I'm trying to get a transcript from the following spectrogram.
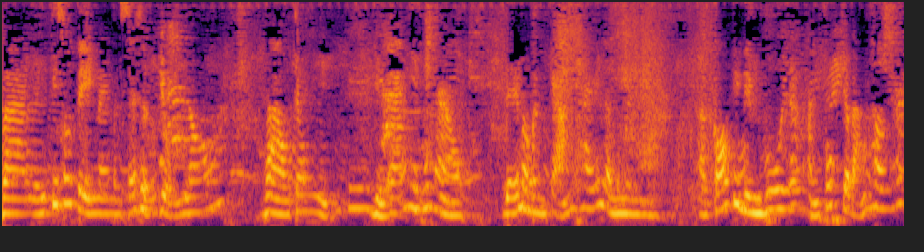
và những cái số tiền này mình sẽ sử dụng nó vào trong những cái dự án như thế nào để mà mình cảm thấy là mình à, có cái niềm vui đó, hạnh phúc cho bản thân á.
